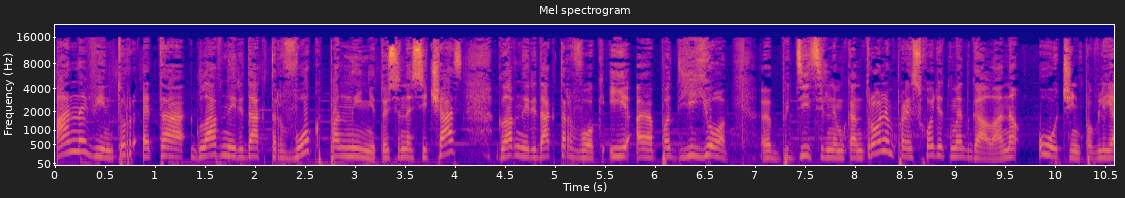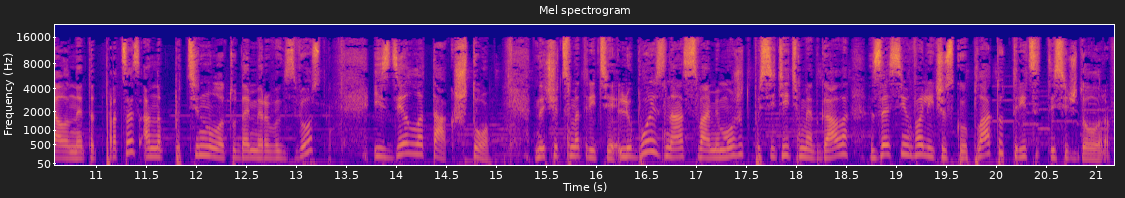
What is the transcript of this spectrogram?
Анна Винтур – это главный редактор ВОК поныне, то есть она сейчас главный редактор ВОК. И э, под ее э, бдительным контролем происходит Мэтт Гала. Она очень повлияла на этот процесс, она подтянула туда мировых звезд и сделала так, что, значит, смотрите, любой из нас с вами может посетить Мэтт Гала за символическую плату 30 тысяч долларов.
